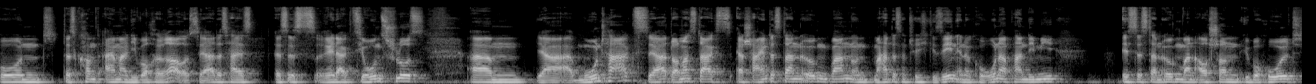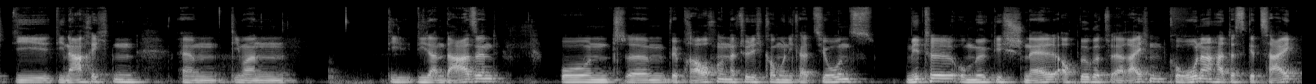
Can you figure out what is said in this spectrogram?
und das kommt einmal die Woche raus. Ja, das heißt, es ist Redaktionsschluss. Ähm, ja, montags, ja, donnerstags erscheint es dann irgendwann und man hat es natürlich gesehen in der Corona-Pandemie ist es dann irgendwann auch schon überholt die die Nachrichten, ähm, die man die die dann da sind. Und ähm, wir brauchen natürlich Kommunikationsmittel, um möglichst schnell auch Bürger zu erreichen. Corona hat es gezeigt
